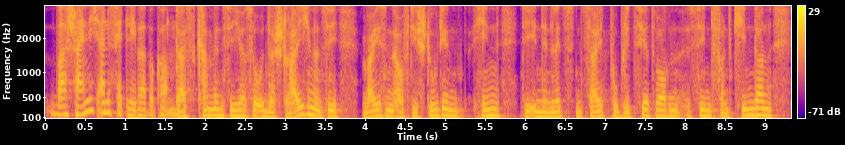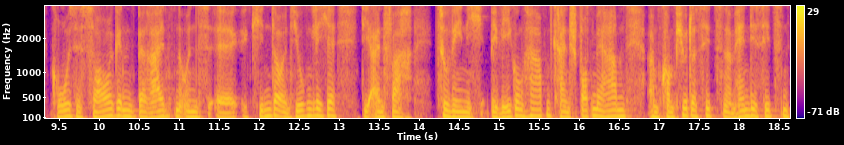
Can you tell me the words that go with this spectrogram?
wahrscheinlich eine Fettleber bekommen. Das kann man sicher so unterstreichen und Sie weisen auf die Studien hin, die in den letzten Zeit publiziert worden sind von Kindern. Große Sorgen bereiten uns äh, Kinder und Jugendliche, die einfach zu wenig Bewegung haben, keinen Sport mehr haben, am Computer sitzen, am Handy sitzen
